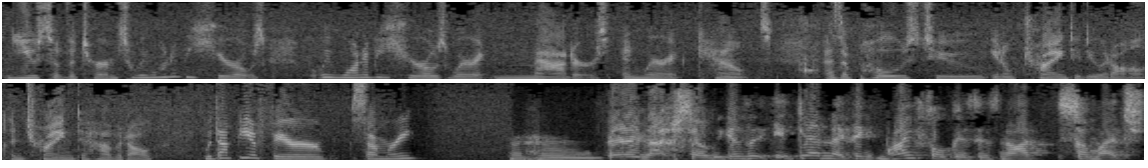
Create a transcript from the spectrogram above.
use of the term. So we want to be heroes, but we want to be heroes where it matters and where it counts, as opposed to, you know, trying to do it all and trying to have it all. Would that be a fair summary? Mm-hmm. Very much so, because again, I think my focus is not so much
